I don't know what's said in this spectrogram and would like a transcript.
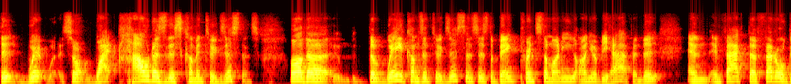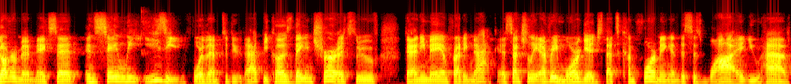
the, where, so why? How does this come into existence? Well, the the way it comes into existence is the bank prints the money on your behalf, and the, and in fact, the federal government makes it insanely easy for them to do that because they insure it through Fannie Mae and Freddie Mac. Essentially, every mortgage that's conforming, and this is why you have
